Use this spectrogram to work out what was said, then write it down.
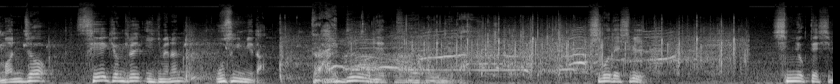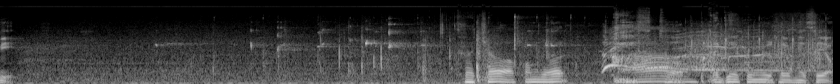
먼저 세 경기를 이기면 우승입니다 드라이브 네트에 걸립니다 15 대 11 16 대 12 그렇죠. 공격을 아, 더 빠르게 공을 허용했어요.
